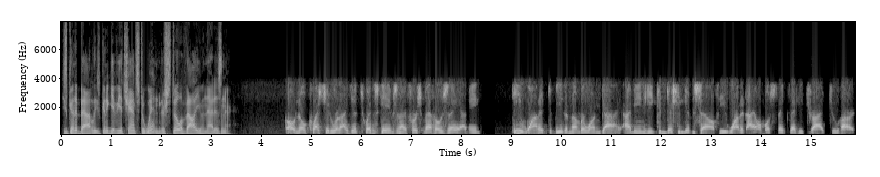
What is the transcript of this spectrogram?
He's going to battle. He's going to give you a chance to win. There's still a value in that, isn't there? Oh, no question. When I did Twins games and I first met Jose, I mean, he wanted to be the number one guy. I mean, he conditioned himself. He wanted. I almost think that he tried too hard.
